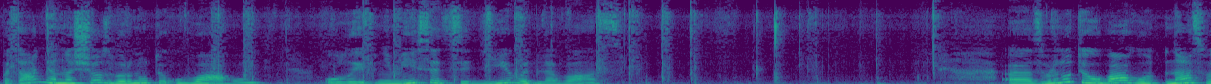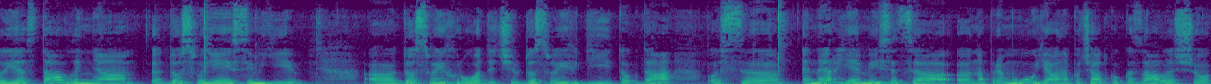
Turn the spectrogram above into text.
питання, на що звернути увагу у липні місяці діви для вас. Звернути увагу на своє ставлення е, до своєї сім'ї, е, до своїх родичів, до своїх діток. Да? Ось е, енергія місяця е, напряму, я на початку казала, що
